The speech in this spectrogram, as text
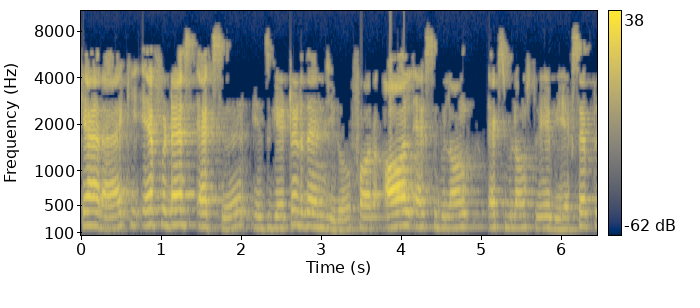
क्या रहा है कि f dash x is greater than zero for all x belong x belongs to a b except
